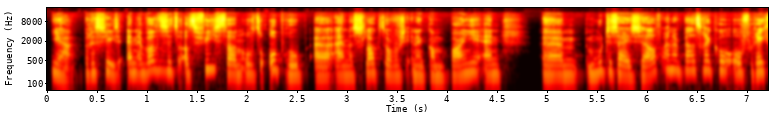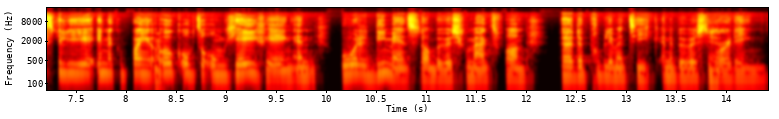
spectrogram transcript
Ja, precies. En wat is het advies dan of de oproep eh, aan de slachtoffers in een campagne? En um, moeten zij zelf aan de bel trekken of richten jullie je in de campagne ook op de omgeving? En hoe worden die mensen dan bewust gemaakt van eh, de problematiek en de bewustwording?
